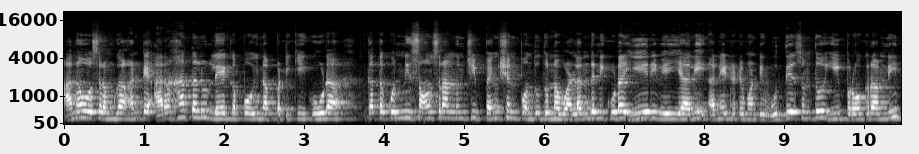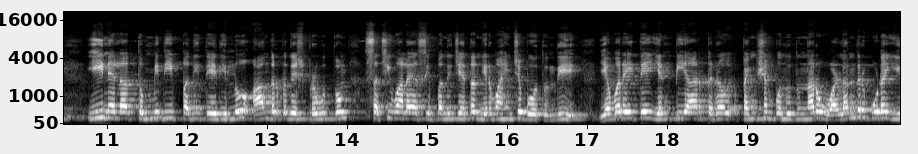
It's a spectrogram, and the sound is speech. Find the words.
అనవసరంగా అంటే అర్హతలు లేకపోయినప్పటికీ కూడా గత కొన్ని సంవత్సరాల నుంచి పెన్షన్ పొందుతున్న వాళ్ళందరినీ కూడా ఏరి వేయాలి అనేటటువంటి ఉద్దేశంతో ఈ ప్రోగ్రామ్ని ఈ నెల తొమ్మిది పది తేదీల్లో ఆంధ్రప్రదేశ్ ప్రభుత్వం సచివాలయ సిబ్బంది చేత నిర్వహించబోతుంది. ఎవరైతే ఎన్టీఆర్ పెన్షన్ పొందుతున్నారో వాళ్ళందరూ కూడా ఈ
